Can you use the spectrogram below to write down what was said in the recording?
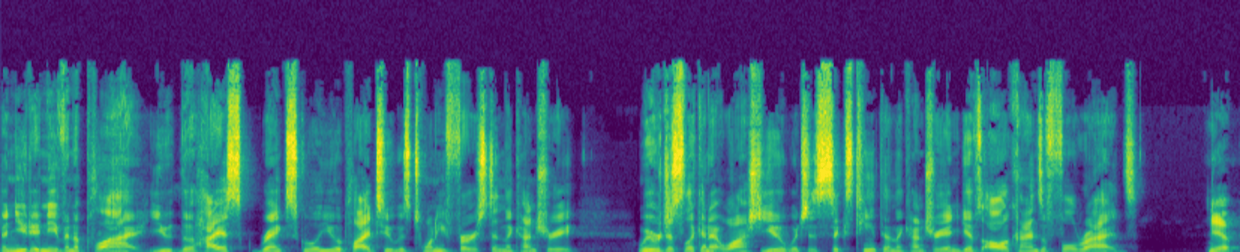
And you didn't even apply. You the highest ranked school you applied to was 21st in the country We were just looking at Wash U, which is 16th in the country and gives all kinds of full rides. Yep.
